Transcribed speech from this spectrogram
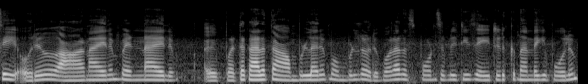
സി ഒരു ആണായാലും പെണ്ണായാലും ഇപ്പോഴത്തെ കാലത്ത് ആമ്പിള്ളേരും പെമ്പിള്ളേരും ഒരുപോലെ റെസ്പോൺസിബിലിറ്റീസ് ഏറ്റെടുക്കുന്നുണ്ടെങ്കിൽ പോലും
